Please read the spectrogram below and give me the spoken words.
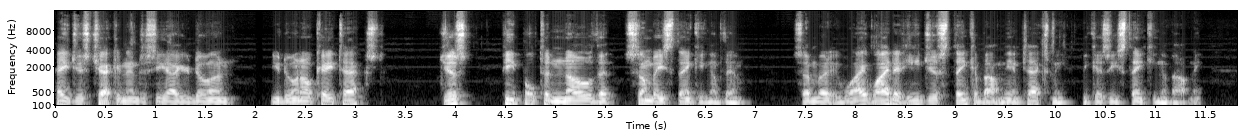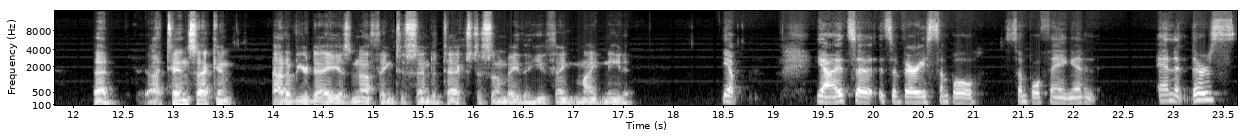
hey just checking in to see how you're doing you doing okay text just people to know that somebody's thinking of them. Somebody, why, why did he just think about me and text me? Because he's thinking about me. That a 10 second out of your day is nothing to send a text to somebody that you think might need it. Yep. Yeah, it's a it's a very simple simple thing and and there's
